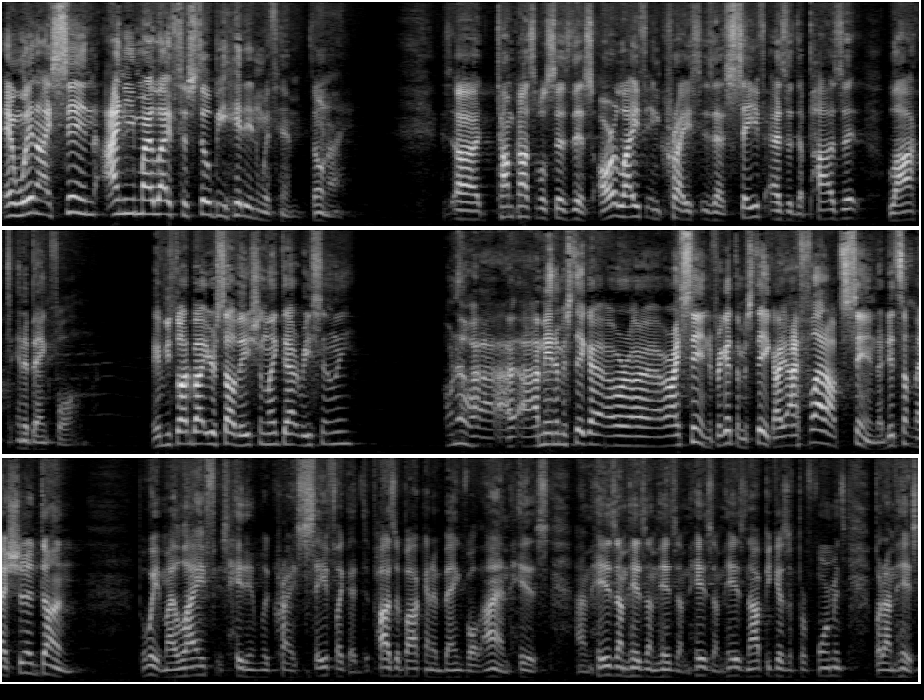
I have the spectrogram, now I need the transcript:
And when I sin, I need my life to still be hidden with Him, don't I? Uh, Tom Constable says this Our life in Christ is as safe as a deposit locked in a bank vault. Have you thought about your salvation like that recently? Oh no, I, I made a mistake or, or, or, I sinned. Forget the mistake. I, I flat out sinned. I did something I shouldn't have done. But wait, my life is hidden with Christ, safe like a deposit box in a bank vault. I am His. I'm His, I'm His, I'm His, I'm His, I'm His, not because of performance, but I'm His.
